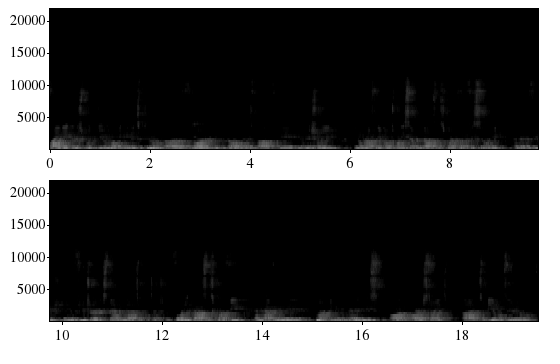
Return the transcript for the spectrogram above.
five acres would do what we needed to do uh, for the development of a, an initially, you know, roughly about 27,000 square foot facility, and then in the future expanding that to potentially 40,000 square feet and having the parking and amenities on our site uh, to be able to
